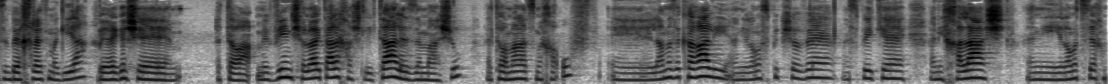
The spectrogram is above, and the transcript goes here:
זה בהחלט מגיע. ברגע שאתה מבין שלא הייתה לך שליטה על איזה משהו, אתה אומר לעצמך, אוף, אה, למה זה קרה לי? אני לא מספיק שווה, מספיק, אה, אני חלש, אני לא מצליח,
